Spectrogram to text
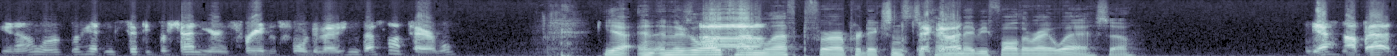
You know, we're we're hitting fifty percent here in three of the four divisions. That's not terrible. Yeah, and, and there's a lot of time Uh, left for our predictions to kind of maybe fall the right way. So Yeah, not bad.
